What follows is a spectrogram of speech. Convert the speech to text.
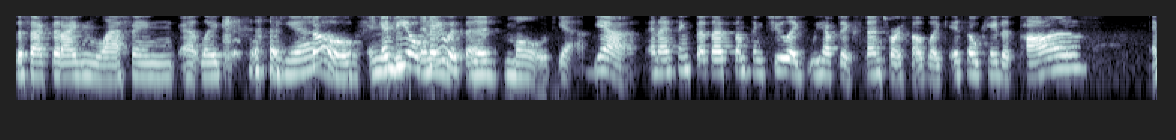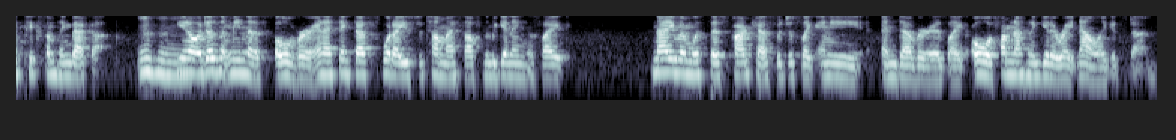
the fact that i'm laughing at like Yeah. show you're and be okay with it. Good mode. Yeah. yeah and i think that that's something too like we have to extend to ourselves like it's okay to pause and pick something back up Mm-hmm. you know, it doesn't mean that it's over. And I think that's what I used to tell myself in the beginning is like, not even with this podcast, but just like any endeavor is like, oh, if I'm not going to get it right now, like it's done.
